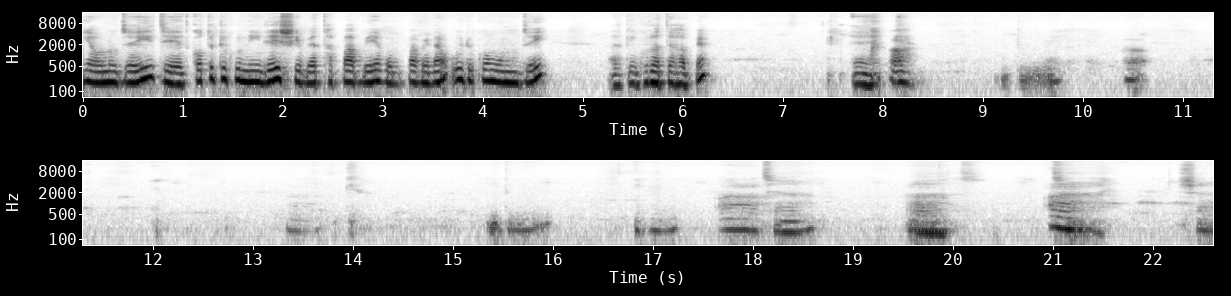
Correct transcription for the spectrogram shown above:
ইয়া অনুযায়ী যে কতটুকু নিলে সে ব্যথা পাবে এবং পাবে না ওই রকম অনুযায়ী আর কি ঘোরাতে হবে। এক, আহ দুই, দুই, তিন, আহ চার পাঁচ ছয়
